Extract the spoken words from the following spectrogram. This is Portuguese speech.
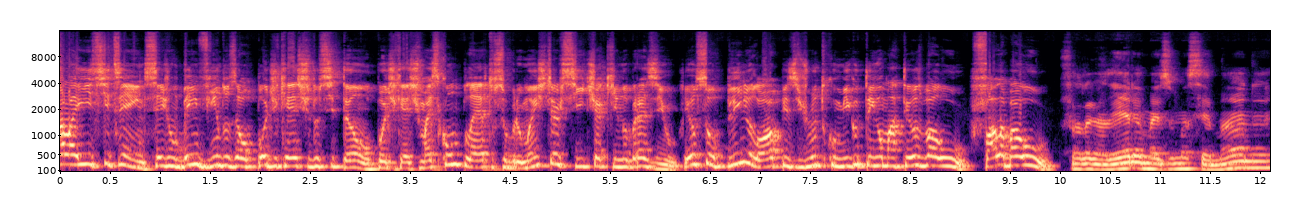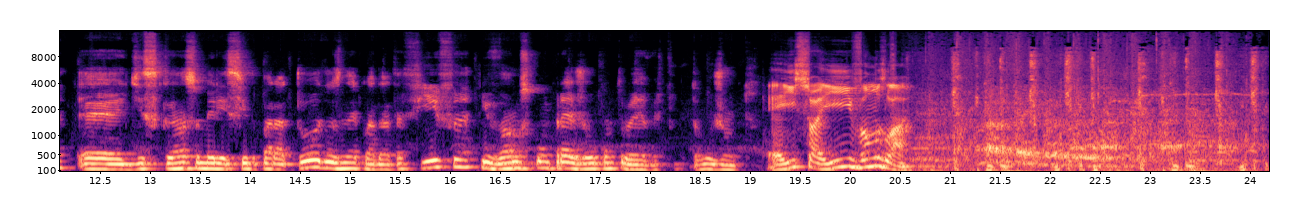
Fala aí, Citizen! Sejam bem-vindos ao podcast do Citão, o podcast mais completo sobre o Manchester City aqui no Brasil. Eu sou Plínio Lopes e junto comigo tem o Matheus Baú. Fala, Baú! Fala, galera. Mais uma semana. É, descanso merecido para todos, né, com a data FIFA. E vamos com o pré-jogo contra o Everton. Tamo junto. É isso aí, vamos lá.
